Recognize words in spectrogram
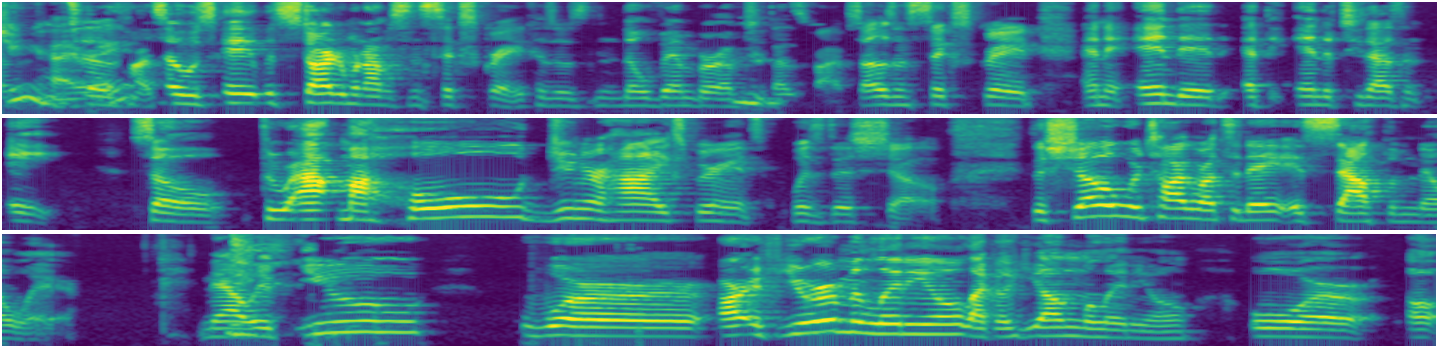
junior high, right? So it was. It was started when I was in sixth grade because it was November of mm-hmm. 2005. So I was in sixth grade, and it ended at the end of 2008. So throughout my whole junior high experience was this show. The show we're talking about today is South of Nowhere. Now, if you were are if you're a millennial, like a young millennial, or uh,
